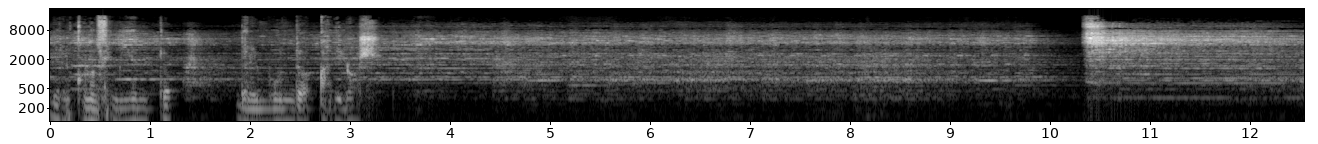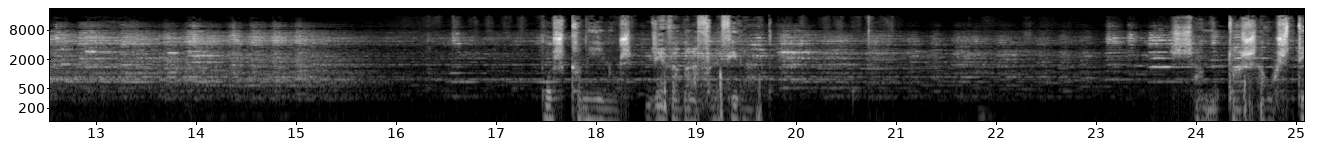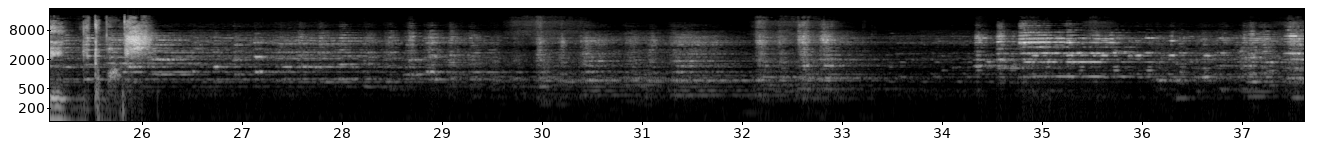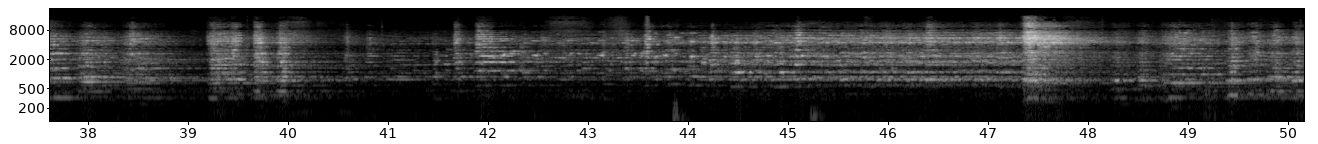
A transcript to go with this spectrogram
del conocimiento del mundo a Dios. Dos caminos llevan a la felicidad. Santos Agustín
